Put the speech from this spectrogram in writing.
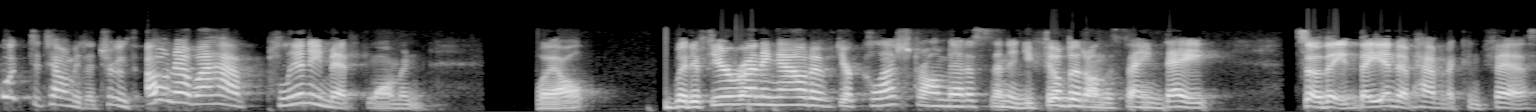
quick to tell me the truth. Oh no, I have plenty metformin. Well, but if you're running out of your cholesterol medicine and you filled it on the same day, so they they end up having to confess.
